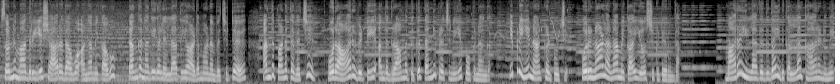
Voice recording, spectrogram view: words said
சொன்ன மாதிரியே சாரதாவும் அனாமிகாவும் தங்க நகைகள் எல்லாத்தையும் அடமானம் வச்சுட்டு அந்த பணத்தை வச்சு ஒரு ஆறு வெட்டி அந்த கிராமத்துக்கு தண்ணி பிரச்சனையே போக்குனாங்க. இப்படியே நாட்கள் போச்சு? ஒரு நாள் அனாமிகா யோசிச்சுக்கிட்டு இருந்தா. மரம் இல்லாததுதான் இதுக்கெல்லாம் காரணமே.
